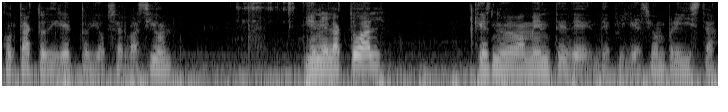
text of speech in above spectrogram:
contacto directo y observación. Y en el actual, que es nuevamente de, filiación priista,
